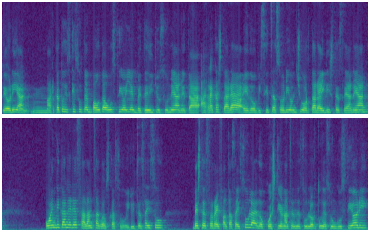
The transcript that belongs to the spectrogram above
teorian, markatu dizkizuten pauta guzti horiek bete dituzunean eta arrakastara edo bizitza zoriontsu hortara iriste zeanean, oain ere zalantzak dauzkazu, iruditzen zaizu, beste zorrai falta zaizula edo kuestionatzen duzu lortu dezun guzti hori,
